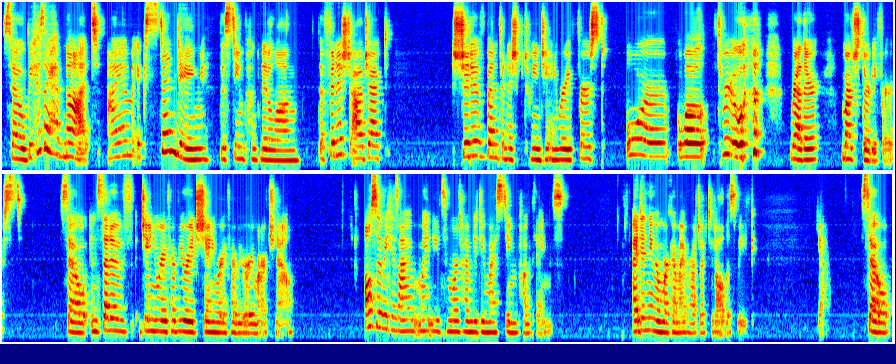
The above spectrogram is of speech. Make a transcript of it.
So because I have not, I am extending the Steampunk Knit Along. The finished object should have been finished between January 1st or, well, through, rather, March 31st. So instead of January, February, it's January, February, March now. Also because I might need some more time to do my steampunk things. I didn't even work on my project at all this week. Yeah. So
